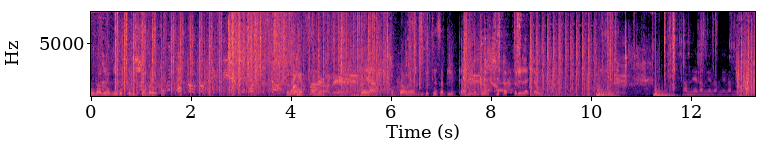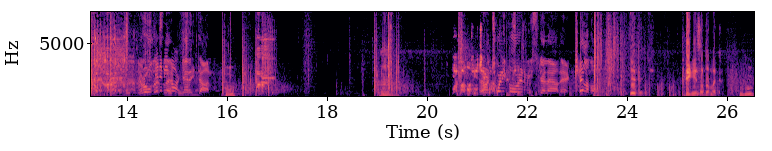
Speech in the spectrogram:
Wywaliłem z niego 40 nabojów, nie? Hostile dropping into the area. Watch. No ja, pierdolę, jak zwykle zabiłem, prawie zabiłem typa, który leciał. Na mnie, na mnie, na mnie, na mnie. You're all that's left. Get it done. Ja panowie There are czekam. 24 enemies still out there. Kill them all. Dziewięć. Biegnie za domek. Mhm.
